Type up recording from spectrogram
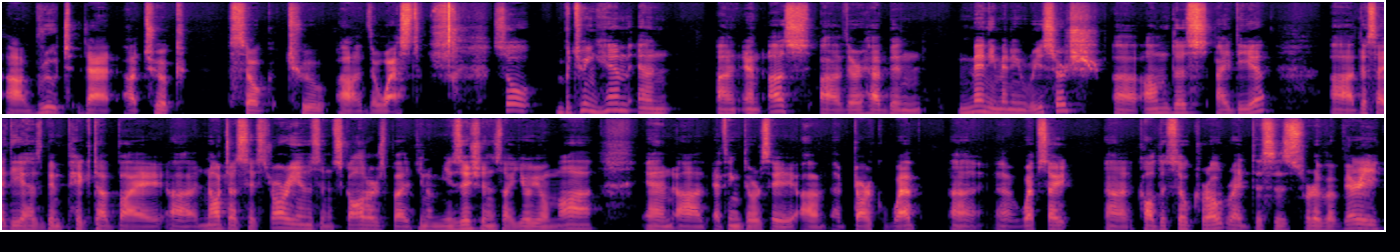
uh, route that uh, took silk to uh, the West. So between him and uh, and us, there have been many many research on this idea uh, this idea has been picked up by uh, not just historians and scholars, but you know musicians like Yo-Yo Ma, and uh, I think there's a, uh, a dark web uh, website uh, called the Silk Road. Right, this is sort of a very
